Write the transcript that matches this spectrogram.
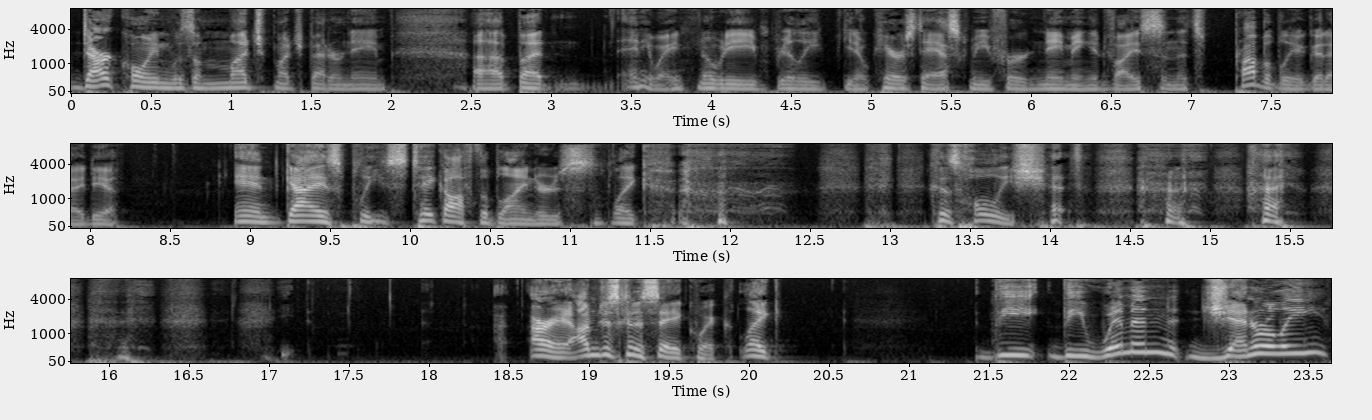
Darkcoin was a much much better name, uh, but anyway, nobody really you know cares to ask me for naming advice, and it's probably a good idea. And guys, please take off the blinders. Like because holy shit. All right, I'm just to say it quick. Like the the women generally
